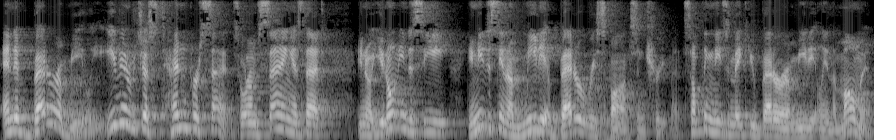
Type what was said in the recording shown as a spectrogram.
And if better immediately, even if just 10%. So what I'm saying is that you know, you don't need to see, you need to see an immediate better response in treatment. Something needs to make you better immediately in the moment,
